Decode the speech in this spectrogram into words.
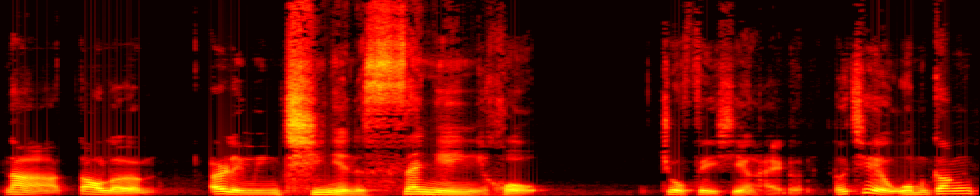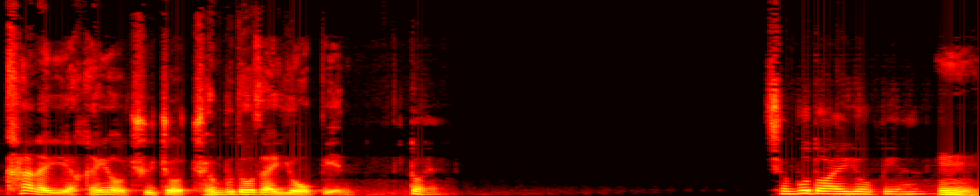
那到了二零零七年的三年以后，就肺腺癌了。而且我们刚刚看了也很有趣，就全部都在右边。对。全部都在右边。嗯。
